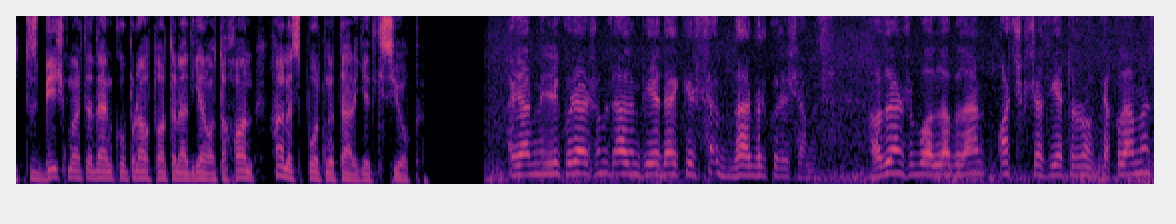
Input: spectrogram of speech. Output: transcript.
35 martadan ko'proq tortiladigan otaxon hali sportni tark etgisi yo'q. Agar milliy kurashimiz olimpiadaga kirsa baribir kurashamiz hozir shu bolalar bilan ochiqchasiga тренировка qilamiz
